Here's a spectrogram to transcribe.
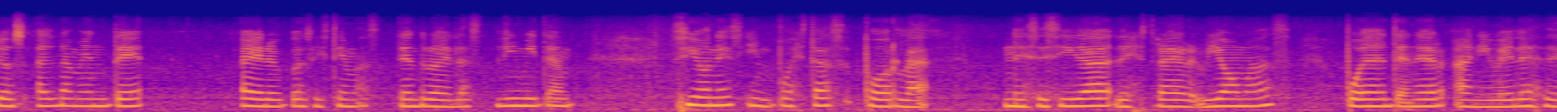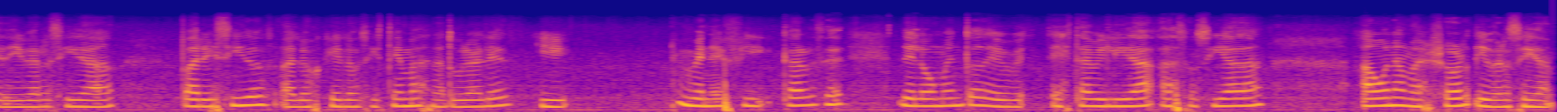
los altamente agroecosistemas dentro de las limitaciones impuestas por la necesidad de extraer biomas pueden tener a niveles de diversidad parecidos a los que los sistemas naturales y beneficiarse del aumento de estabilidad asociada a una mayor diversidad.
